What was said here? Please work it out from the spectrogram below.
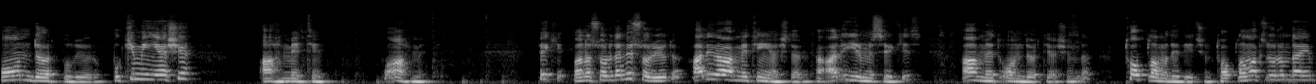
14 buluyorum. Bu kimin yaşı? Ahmet'in. Bu Ahmet. Peki bana soruda ne soruyordu? Ali ve Ahmet'in yaşları. Ali 28, Ahmet 14 yaşında. Toplamı dediği için toplamak zorundayım.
